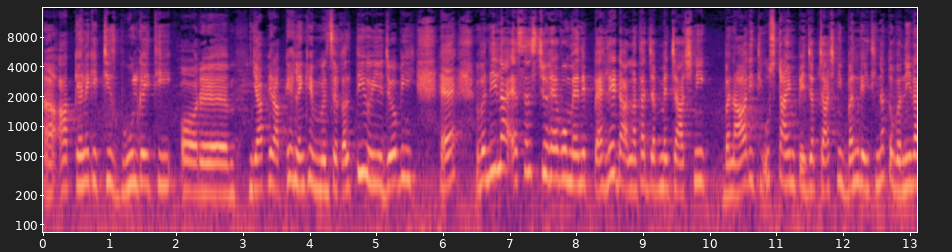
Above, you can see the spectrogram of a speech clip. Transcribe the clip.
आप कह लें कि एक चीज़ भूल गई थी और या फिर आप कह लें कि मुझसे गलती हुई है जो भी है। वनीला एसेंस जो है वो मैंने पहले डालना था जब मैं चाशनी बना रही थी। उस टाइम पे जब चाशनी बन गई थी ना तो वनीला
